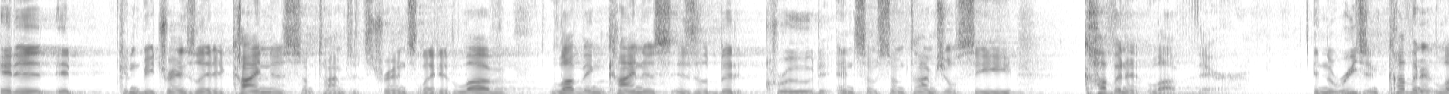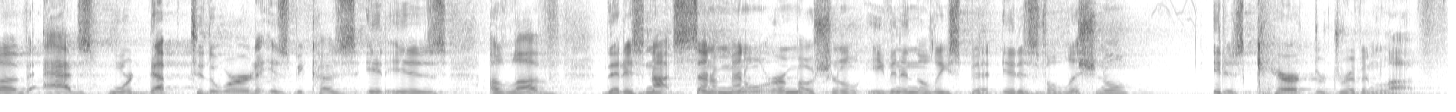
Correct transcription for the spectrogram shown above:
It, it, it can be translated kindness, sometimes it's translated love. Loving kindness is a bit crude, and so sometimes you'll see covenant love there. And the reason covenant love adds more depth to the word is because it is a love that is not sentimental or emotional, even in the least bit. It is volitional, it is character driven love.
